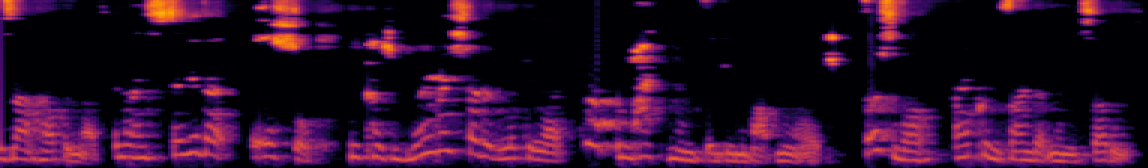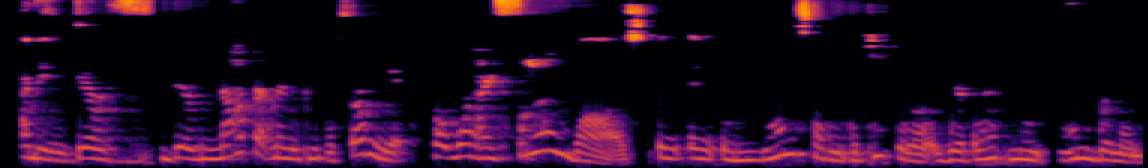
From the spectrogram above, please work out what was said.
is not helping us. And I say that also because when I started looking at what black men thinking about marriage, first of all, I couldn't find that many studies. I mean, there, there are not that many people studying it. But what I found was, in, in, in one study in particular, where black men and women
